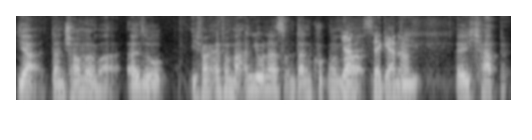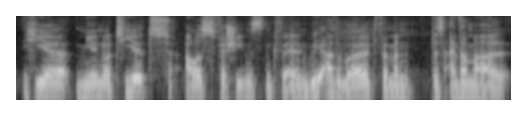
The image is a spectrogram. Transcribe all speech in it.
Ja, dann schauen wir mal. Also, ich fange einfach mal an, Jonas, und dann gucken wir ja, mal, sehr gerne. wie, ich habe hier mir notiert aus verschiedensten Quellen We Are the World, wenn man das einfach mal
